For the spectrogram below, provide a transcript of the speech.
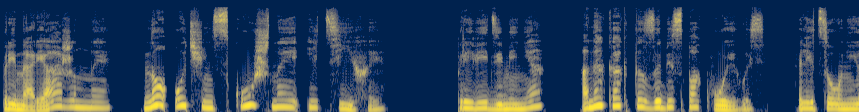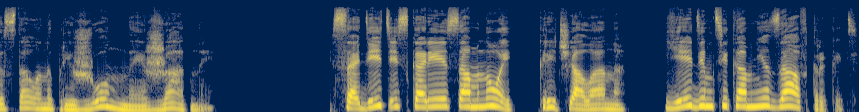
принаряженная, но очень скучная и тихая. При виде меня она как-то забеспокоилась, лицо у нее стало напряженное, жадное. «Садитесь скорее со мной!» — кричала она. «Едемте ко мне завтракать!»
